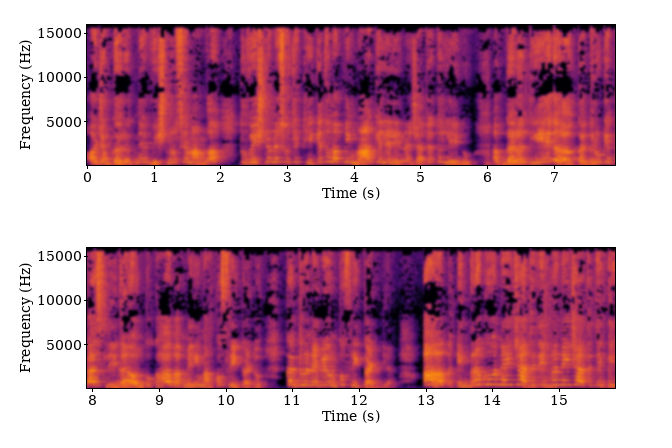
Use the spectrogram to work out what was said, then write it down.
और जब गरुड़ ने विष्णु से मांगा तो विष्णु ने सोचा, ठीक है, तुम अपनी माँ के लिए लेना चाहते हो तो ले लो। अब गरुड़ ये कद्रू के पास ले गए और उनको कहा, अब आप मेरी माँ को फ्री कर दो। कद्रू ने भी उनको फ्री कर दिया। अब इंद्रा को नहीं चाहते थे इंद्रा नहीं चाहते थे कि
